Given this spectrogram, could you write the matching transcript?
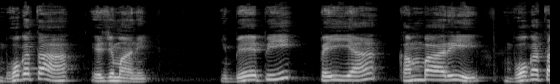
భుగత యజమాని. బేపి పెయ్య కంబారి భుగత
